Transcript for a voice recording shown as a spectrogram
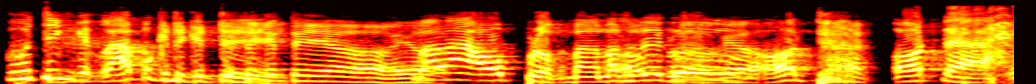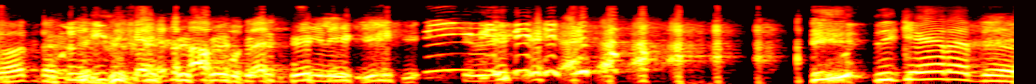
kucing apa gede-gede. Gede-gede ya. ya. Malah oblok, malah maksudnya Oblok, ku ya. odak. odak. Odak. Kayak ambulan cilik. Dikeret ya.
